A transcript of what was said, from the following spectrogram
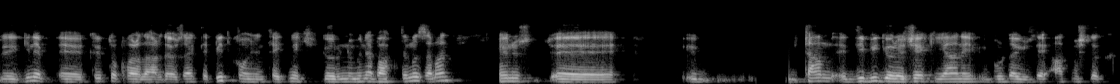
e, yine e, kripto paralarda özellikle Bitcoin'in teknik görünümüne baktığımız zaman henüz e, tam dibi görecek yani burada yüzde 60'lık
